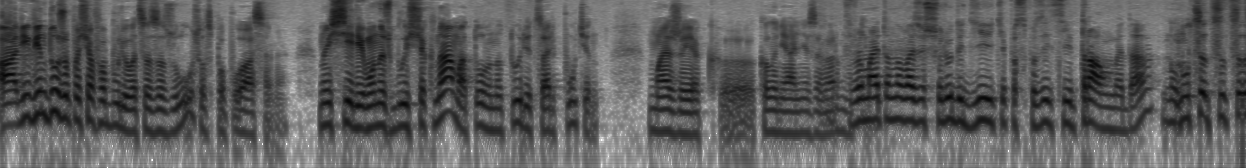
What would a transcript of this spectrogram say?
А він, дуже почав обурюватися за зулусів з папуасами. Ну і Сірії, вони ж ближче к нам, а то в натурі цар Путін, майже як е, колоніальні загарбники. Ви маєте на увазі, що люди діють типу, з позиції травми, да? Ну, це, це, це,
